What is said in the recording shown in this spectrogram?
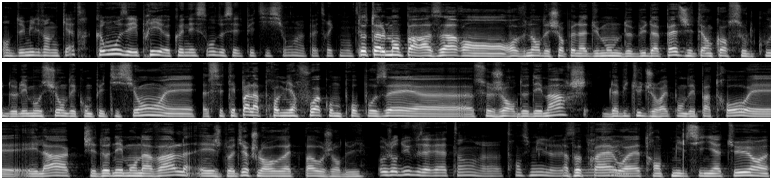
en 2024. Comment vous avez pris euh, connaissance de cette pétition, euh, Patrick Montel? Totalement par hasard en revenant des championnats du monde de de Budapest, j'étais encore sous le coup de l'émotion des compétitions et c'était pas la première fois qu'on me proposait euh, ce genre de démarche. D'habitude, je répondais pas trop et, et là, j'ai donné mon aval et je dois dire que je le regrette pas aujourd'hui. Aujourd'hui, vous avez atteint euh, 30 000 À peu près, ouais, 30 000 signatures.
